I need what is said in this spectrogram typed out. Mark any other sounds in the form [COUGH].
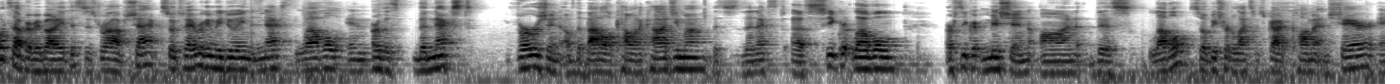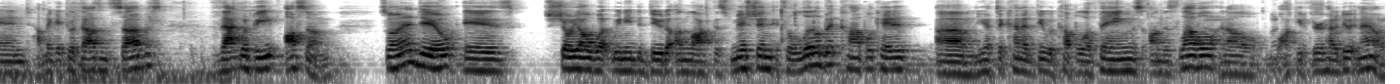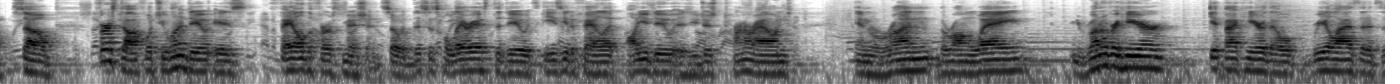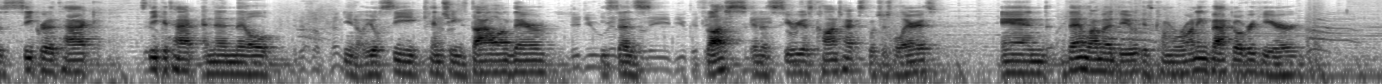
What's up, everybody? This is Rob Shack. So today we're going to be doing the next level in, or this, the next version of the Battle of Kawanakajima. This is the next uh, secret level or secret mission on this level. So be sure to like, subscribe, comment, and share, and help me get to a thousand subs. That would be awesome. So what I'm going to do is show y'all what we need to do to unlock this mission. It's a little bit complicated. Um, you have to kind of do a couple of things on this level, and I'll walk you through how to do it now. So first off, what you want to do is fail the first mission. So this is hilarious to do. It's easy to fail it. All you do is you just turn around and run the wrong way. You run over here, get back here. They'll realize that it's a secret attack, sneak attack, and then they'll, you know, you'll see Kenshin's dialogue there. He says thus in a serious context, which is hilarious. And then what I'm going to do is come running back over here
